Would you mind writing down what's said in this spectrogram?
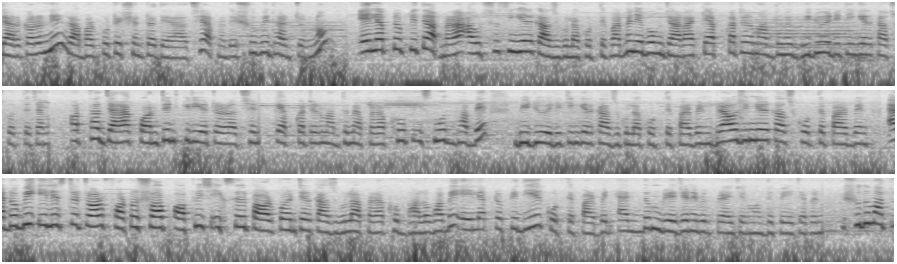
যার কারণে রাবার প্রোটেকশনটা দেওয়া আছে আপনাদের সুবিধার জন্য এই ল্যাপটপটিতে আপনারা আউটসোর্সিং এর কাজগুলো করতে পারবেন এবং যারা ক্যাপকাটের মাধ্যমে ভিডিও এডিটিং এর কাজ করতে চান, অর্থাৎ যারা কন্টেন্ট ক্রিয়েটর আছেন ক্যাপকাটের মাধ্যমে আপনারা খুব স্মুথভাবে ভিডিও এডিটিং এর কাজগুলো করতে পারবেন ব্রাউজিং এর কাজ করতে পারবেন। Adobe Illustrator Photoshop office Excel power পয়েন্টের কাজগুলো আপনারা খুব ভালোভাবে এই ল্যাপটপটি দিয়ে করতে পারবেন, একদম রিজনেবল প্রাইজের মধ্যে পেয়ে যাবেন। শুধুমাত্র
